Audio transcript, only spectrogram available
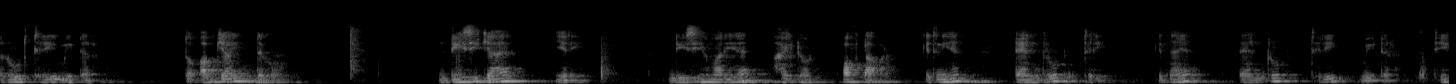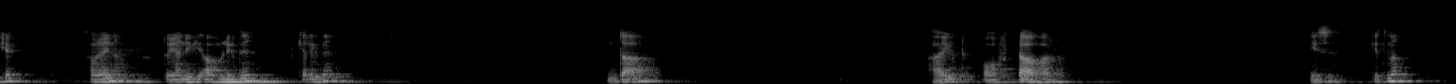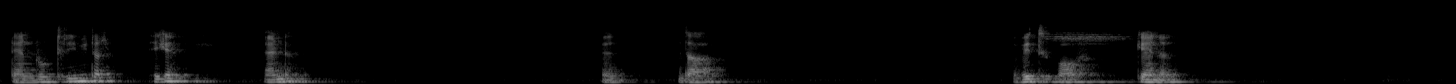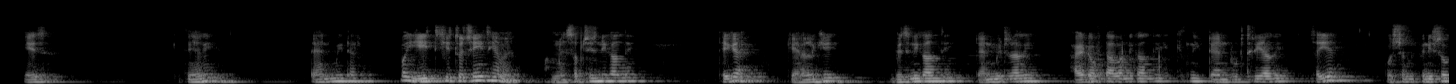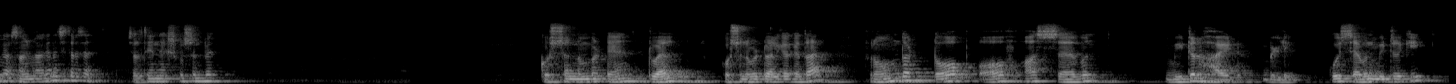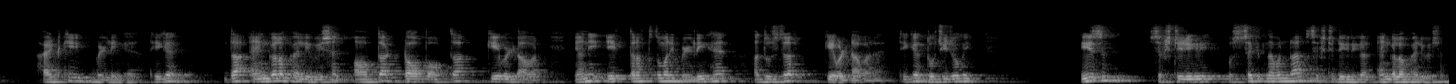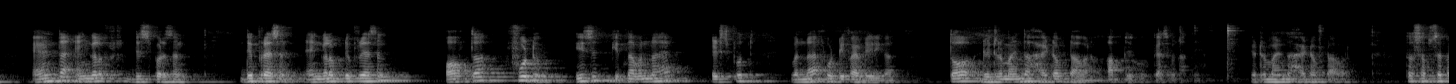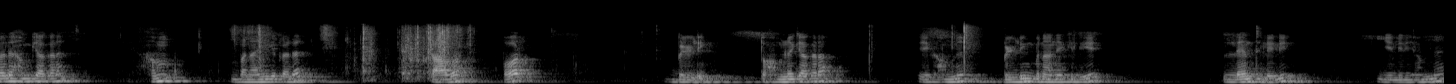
रूट थ्री मीटर तो अब क्या आई? देखो डी सी क्या है? ये रही। डी सी हमारी है हाइट ऑफ़ टावर कितनी है? टेन रूट थ्री कितना है? टेन रूट थ्री मीटर ठीक है? समझ आई ना? तो यानी कि अब हम लिख दें क्या लिख दें the height of tower is कितना? टेन रूट थ्री मीटर ठीक है? And the width of canal is कितनी आ गई टेन मीटर भाई, ये चीज़ तो चाहिए थी हमें। हमने सब चीज़ निकाल दी। ठीक है? कैनल की विथ निकाल दी टेन मीटर आ गई। हाइट ऑफ़ टावर निकाल दी, कितनी? टेन रूट थ्री आ गई। सही है? क्वेश्चन फिनिश हो गया? समझ में आ गया ना अच्छी तरह से? चलते हैं नेक्स्ट क्वेश्चन पे। Question number ten twelve question number twelve क्या कहता है? From the top of a seven metre height building कोई सेवन मीटर की हाइट की बिल्डिंग है, ठीक है? The angle of elevation of the top of the cable tower यानी एक तरफ़ तो तुम्हारी बिल्डिंग है और दूसरी तरफ़ केबल टावर है, ठीक है? दो चीज़ हो गई। इज़ 60 डिग्री उससे कितना बन रहा? है 60 डिग्री का angle of elevation and the angle of dispersion depression angle of depression of the foot is कितना बन रहा है? इट्स फुट बन रहा है 45 डिग्री का। तो determine the height of tower अब देखो कैसे बनाते हैं। Determine the height of tower तो सबसे पहले हम क्या करें? हम बनाएँगे पहले टावर और बिल्डिंग तो हमने क्या करा? एक हमने बिल्डिंग बनाने के लिए लेंथ ले ली। ये ले ली हमने।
